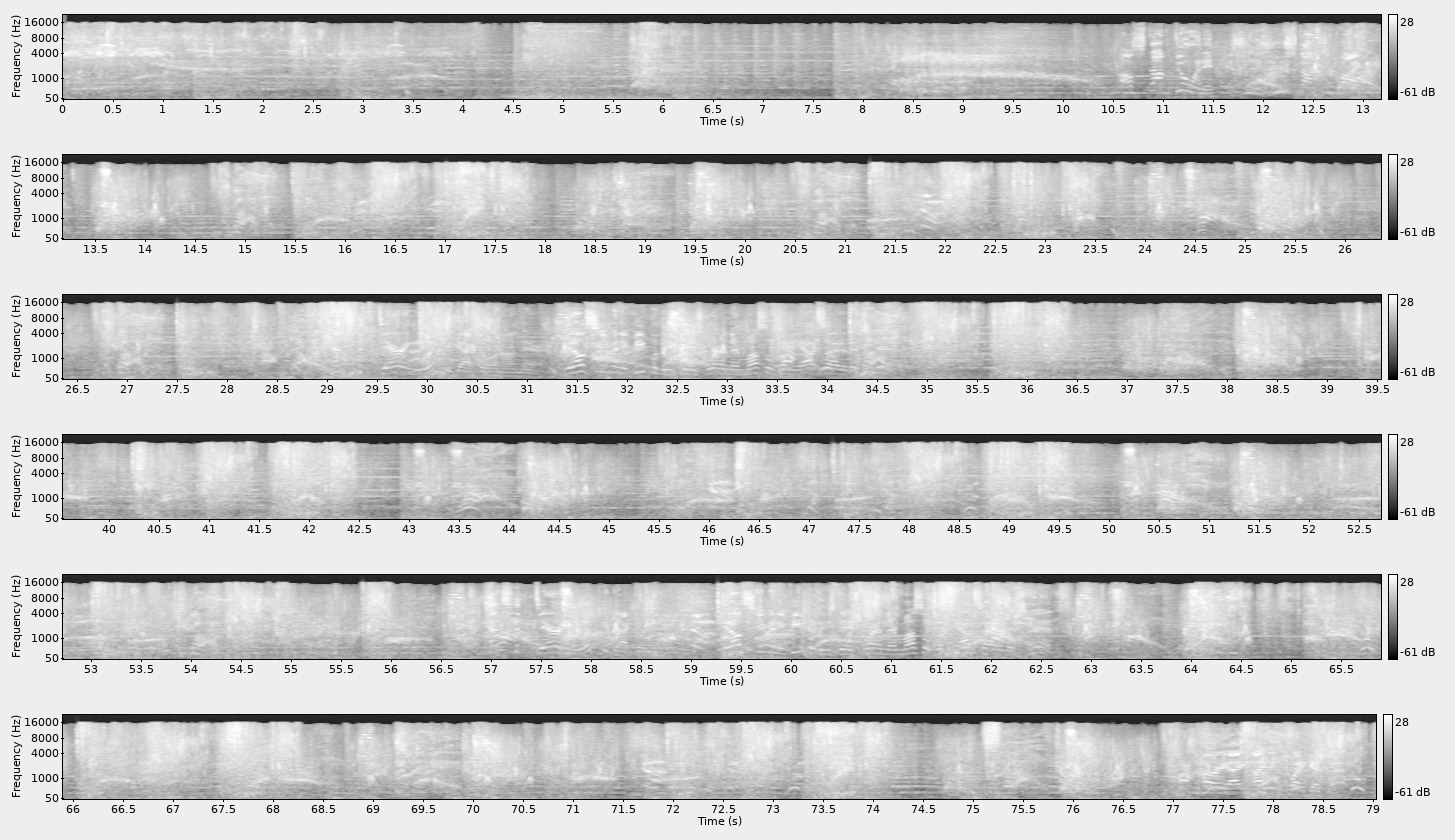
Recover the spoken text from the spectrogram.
I'll stop doing it as soon as you stop surviving. That's the daring look you got going on there. You don't see many people these days wearing their muscles on the outside of their skin. You got going on. You don't see many people these days wearing their muscles on the outside of their skin. Sorry, I, I didn't quite get that.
